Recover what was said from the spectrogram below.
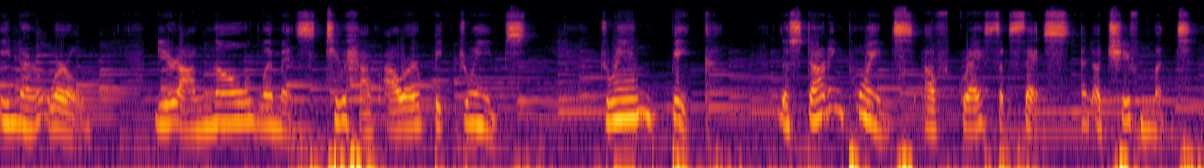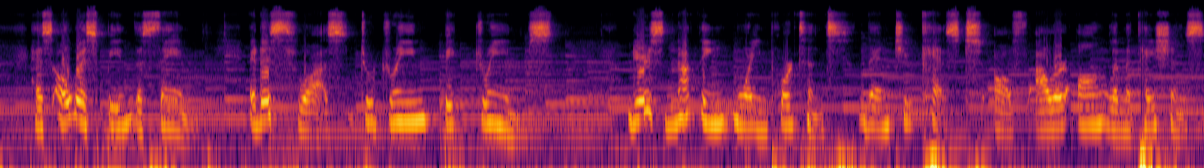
inner world. There are no limits to have our big dreams. Dream big. The starting point of great success and achievement has always been the same it is for us to dream big dreams. There's nothing more important than to cast off our own limitations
